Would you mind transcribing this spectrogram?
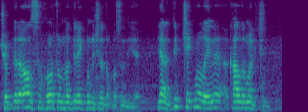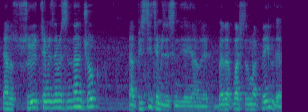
çöpleri alsın hortumla direkt bunun içine toplasın diye. Yani dip çekme olayını kaldırmak için. Yani suyu temizlemesinden çok yani pisliği temizlesin diye yani berraklaştırmak değil de.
